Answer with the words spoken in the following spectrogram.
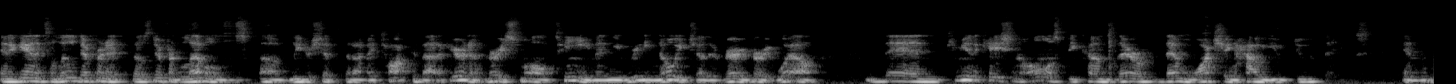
And again, it's a little different at those different levels of leadership that I talked about. If you're in a very small team and you really know each other very, very well, then communication almost becomes their them watching how you do things and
